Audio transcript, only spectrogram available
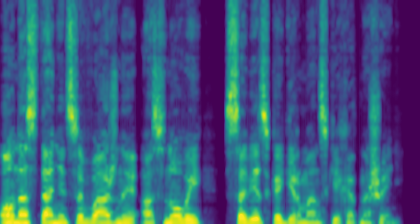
он останется важной основой советско-германских отношений.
